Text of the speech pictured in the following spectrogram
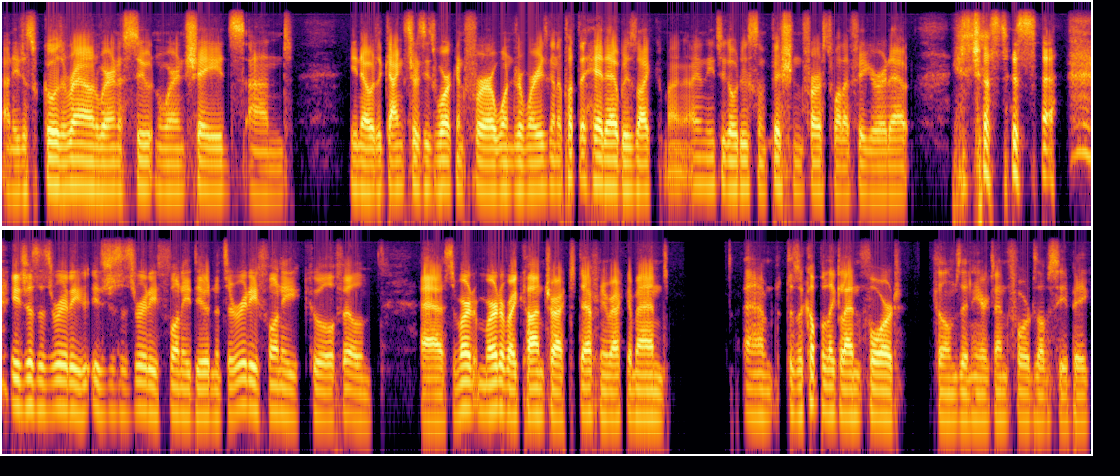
and he just goes around wearing a suit and wearing shades, and you know the gangsters he's working for are wondering where he's going to put the hit out. He's like, Man, I need to go do some fishing first while I figure it out. He's just this, he's just this really, he's just this really funny dude, and it's a really funny, cool film. Uh, so Murder, Murder by Contract, definitely recommend. Um, there's a couple of Glenn Ford films in here. Glenn Ford is obviously a big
